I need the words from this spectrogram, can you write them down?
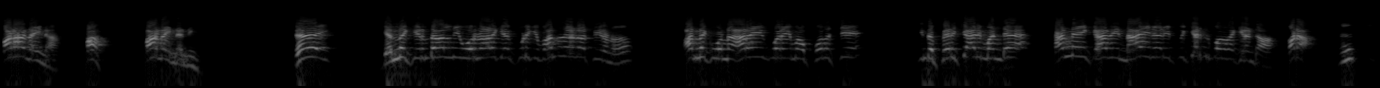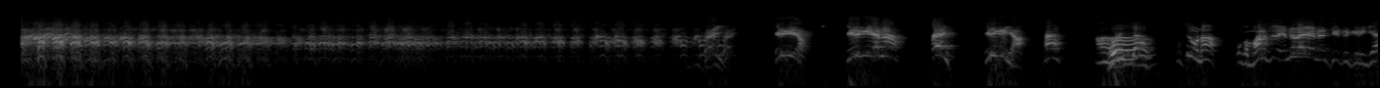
வாடா நைனா. வா வா நைனா நீ. ஏய் என்னைக்கு இருந்தாலும் நீ ஒரு நாளைக்கு என் குடிக்கு வந்துதாடா தீரணும்? அன்னைக்கு ஒன்னு அரையும் குறையுமா புதைச்சு இந்த பெருச்சாளி மண்டை கண்ணையும் காதையும் நாய் நரி பிச்சை எடுத்து போக வைக்கிறேன்டா வாடா இருங்கய்யா. ஆ? ஒழிச்சா, விட்டுருவனா? உங்க மனசுல என்னடா நினைச்சிட்டு இருக்கீங்க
